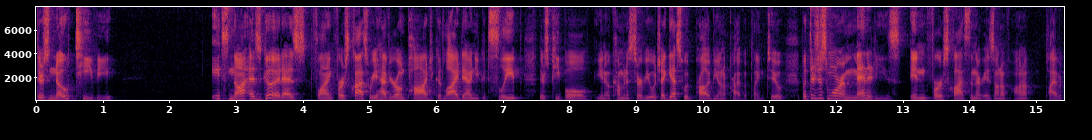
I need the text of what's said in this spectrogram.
there's no TV, it's not as good as flying first class where you have your own pod you could lie down you could sleep. There's people you know coming to serve you which i guess would probably be on a private plane too. But there's just more amenities in first class than there is on a on a private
